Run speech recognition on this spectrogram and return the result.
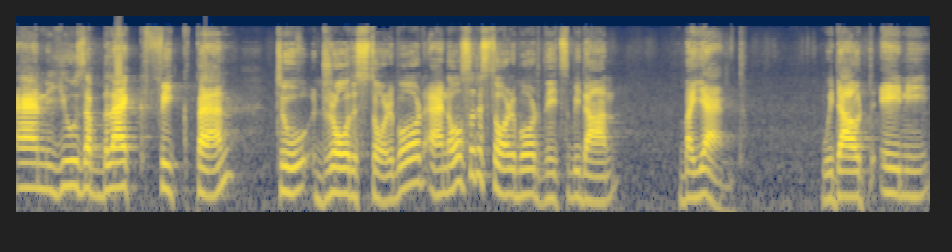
and use a black thick pen to draw the storyboard. And also the storyboard needs to be done by hand, without any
